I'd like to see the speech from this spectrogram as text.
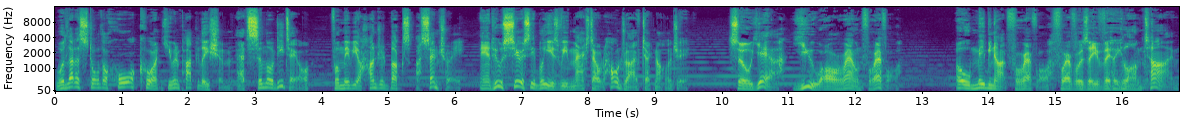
would let us store the whole current human population at similar detail for maybe a hundred bucks a century. And who seriously believes we've maxed out hard drive technology? So yeah, you are around forever, Oh, maybe not forever, forever is a very long time,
